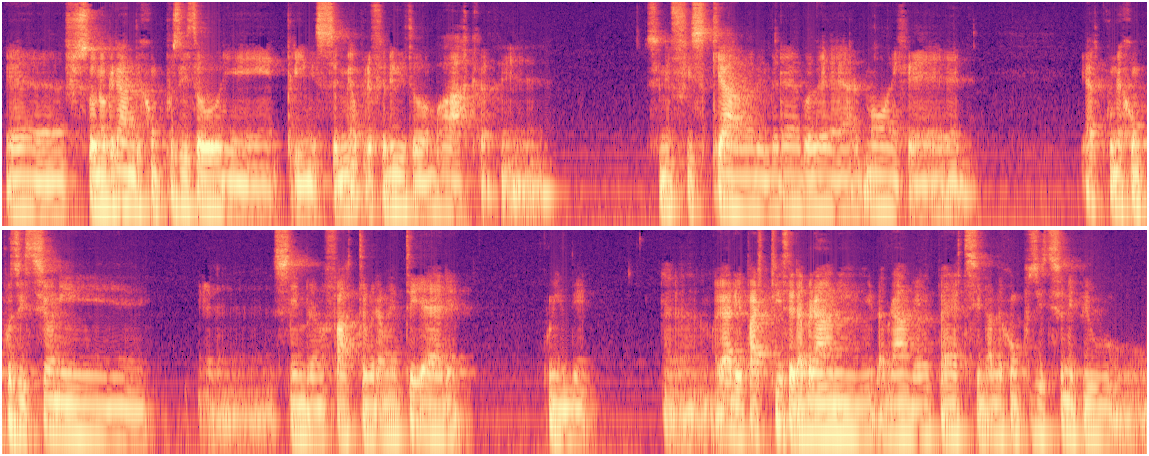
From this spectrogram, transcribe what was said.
Eh, ci sono grandi compositori, primis il mio preferito Bach, che se ne fischiava delle regole armoniche e alcune composizioni eh, sembrano fatte veramente ieri, quindi eh, magari partite da brani, da brani, da pezzi, dalle composizioni più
